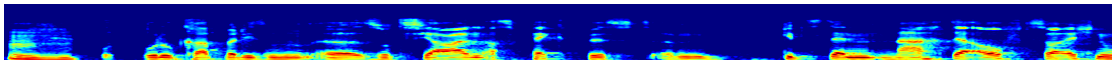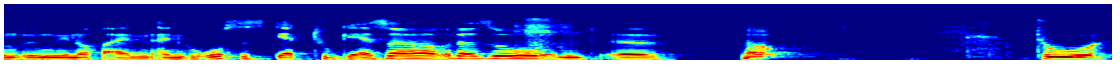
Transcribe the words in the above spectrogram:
Mhm. Wo du gerade bei diesem äh, sozialen Aspekt bist, ähm, gibt es denn nach der Aufzeichnung irgendwie noch ein, ein großes Get-Together oder so? Und, äh no. Du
